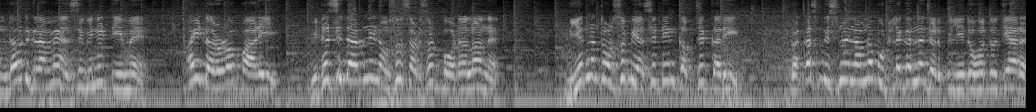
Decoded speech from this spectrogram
અમદાવાદ ગ્રામે એલસીબીની ટીમે અહીં દરોડો પાડી વિદેશી દારૂની નવસો સડસઠ બોટલ અને બિયરના ત્રણસો બ્યાસી ટીન કબજે કરી પ્રકાશ બિશ્નોઈ નામના બુટલેગરને ઝડપી લીધો હતો ત્યારે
